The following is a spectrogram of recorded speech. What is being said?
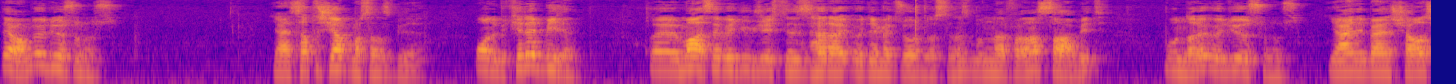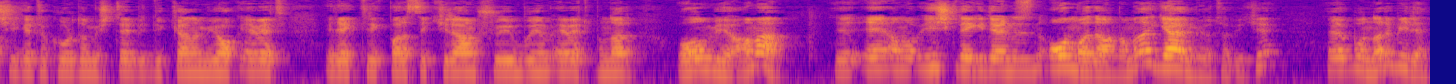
Devamlı ödüyorsunuz. Yani satış yapmasanız bile. Onu bir kere bilin. E, muhasebeci ücretinizi her ay ödemek zorundasınız. Bunlar falan sabit. Bunları ödüyorsunuz. Yani ben şahıs şirketi kurdum işte bir dükkanım yok. Evet elektrik parası kiram şuyum buyum. Evet bunlar olmuyor ama e, e, ama hiç de giderinizin olmadığı anlamına gelmiyor tabii ki. E, bunları bilin.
